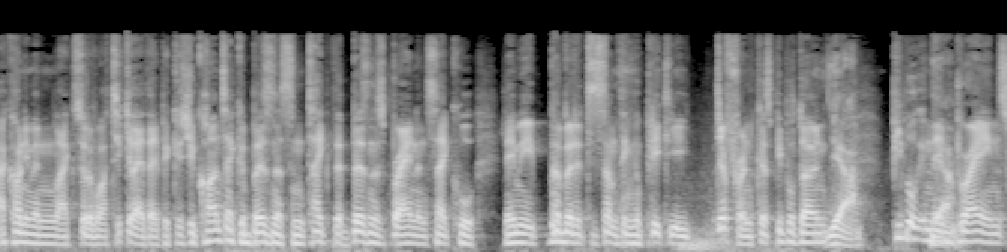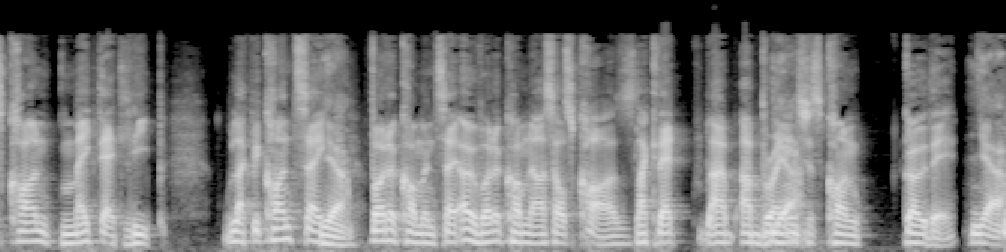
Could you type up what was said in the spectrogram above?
I can't even like sort of articulate that because you can't take a business and take the business brand and say, "Cool, let me pivot it to something completely different." Because people don't. Yeah. People in their Yeah. brains can't make that leap. Like we can't say Yeah. Vodacom and say, "Oh, Vodacom now sells cars." Like that, our, our brains Yeah. just can't go there. Yeah.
